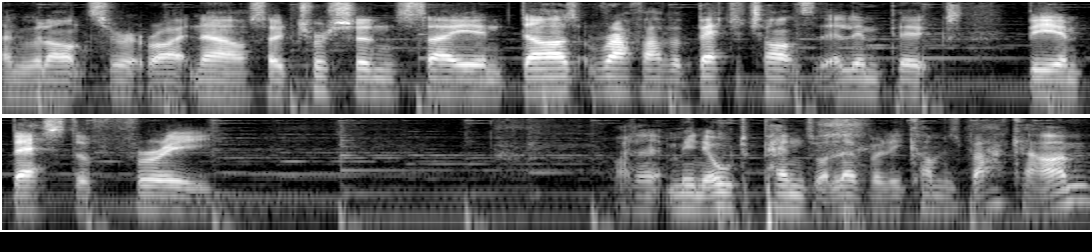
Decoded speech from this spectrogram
and we'll answer it right now. So Trishan saying, does Rafa have a better chance at the Olympics being best of three? I don't I mean. It all depends what level he comes back at. I'm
